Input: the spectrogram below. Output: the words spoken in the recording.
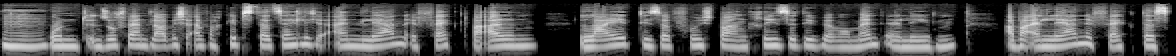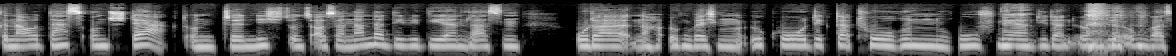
Mhm. Und insofern glaube ich einfach, gibt es tatsächlich einen Lerneffekt bei allem Leid dieser furchtbaren Krise, die wir im Moment erleben, aber ein Lerneffekt, dass genau das uns stärkt und äh, nicht uns auseinanderdividieren lassen oder nach irgendwelchen Ökodiktatoren rufen, ja. die dann irgendwie irgendwas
